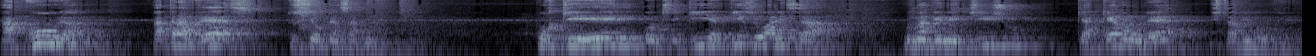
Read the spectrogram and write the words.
a cura através do seu pensamento. Porque ele conseguia visualizar o magnetismo que aquela mulher estava envolvida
